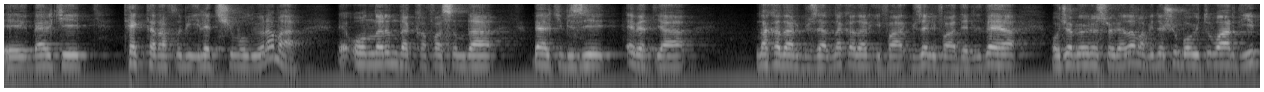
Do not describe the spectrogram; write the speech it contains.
e, belki tek taraflı bir iletişim oluyor ama e, onların da kafasında belki bizi evet ya ne kadar güzel, ne kadar ifa, güzel ifade edildi veya hoca böyle söyledi ama bir de şu boyutu var deyip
